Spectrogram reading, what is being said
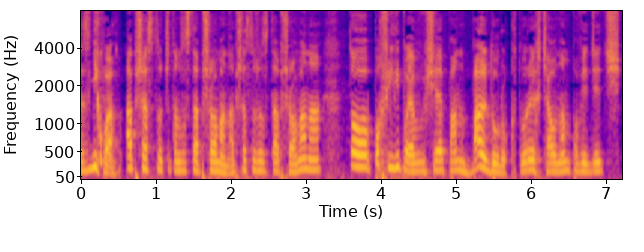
e, znikła, a przez to, czy tam została przełamana. Przez to, że została przełamana, to po chwili pojawił się pan Baldur, który chciał nam powiedzieć,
